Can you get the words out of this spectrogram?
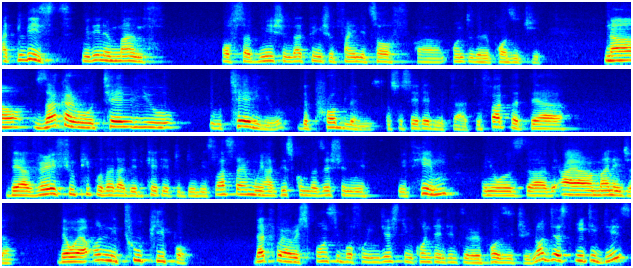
at least within a month of submission, that thing should find itself uh, onto the repository. Now, Zachary will tell you will tell you the problems associated with that. The fact that there are, there are very few people that are dedicated to do this. Last time we had this conversation with, with him when he was uh, the IR manager, there were only two people that were responsible for ingesting content into the repository, not just ETDs,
